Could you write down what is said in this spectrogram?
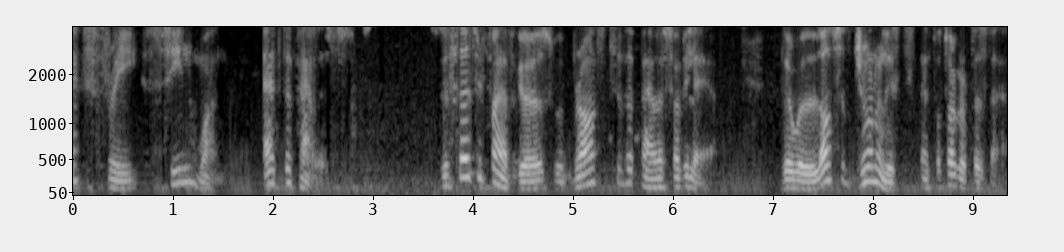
Act 3, Scene 1 At the Palace. The 35 girls were brought to the Palace of Illéa. There were lots of journalists and photographers there.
